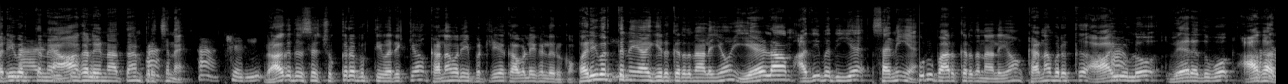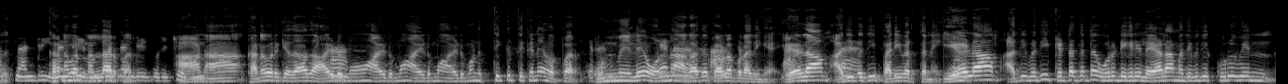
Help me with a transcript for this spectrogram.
பரிவர்த்தனை ஆகலைன்னா தான் பிரச்சனை. ராகுதச சுக்கிரபக்தி வரைக்கும் கணவரை பற்றிய கவலைகள் இருக்கும். பரிவர்த்தனையாகி இருக்கிறதுனாலையும் ஏழாம் அதிபதிய சனிய குரு பார்க்கறதுனாலையும் கணவருக்கு ஆயுளோ வேற எதுவோ ஆகாது. கணவர் நல்லா இருப்பார். ஆனா கணவருக்கு ஏதாவது ஆயிடுமோ ஆயிடுமோ ஆயிடுமோ ஆயிடுமோன்னு திக்கு திக்குனே வைப்பார். உண்மையிலே ஒண்ணும் ஆகாது கவலைப்படாதீங்க. ஏழாம் அதிபதி பரிவர்த்தனை. ஏழாம் அதிபதி கிட்டத்தட்ட ஒரு டிகிரியில் ஏழாம் அதிபதி குருவின்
